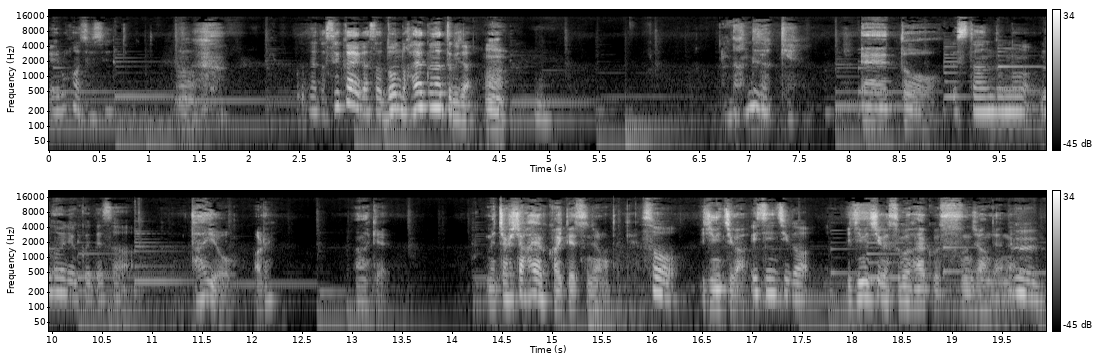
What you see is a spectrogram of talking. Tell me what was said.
えロハン先生って。うん。なんか世界がさどんどん速くなってくじゃん。うん。なんでだっけ？えー、っと、スタンドの能力でさ。太陽？あれ？なんだっけ？めちゃくちゃ早く回転するんじゃなかったっけ？そ一日が？う。一日が一日がすごい早く進んじゃうんだよね。うん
